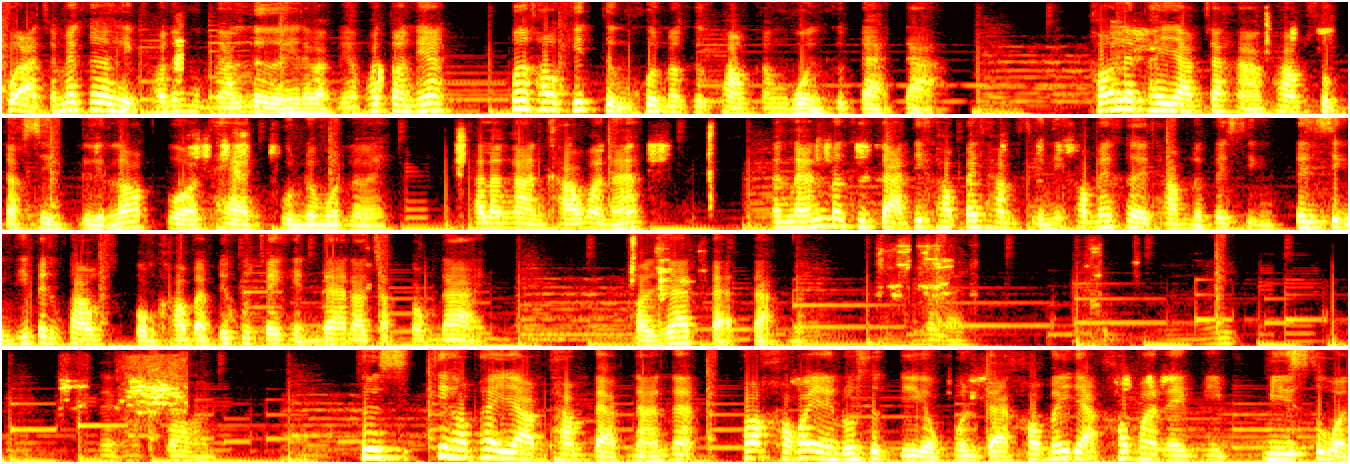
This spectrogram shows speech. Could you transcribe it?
คุณอาจจะไม่เคยเห็นเขาในมุมนั้นเลยอะไรแบบนี้เพราะตอนเนี้ยเมื่อเขาคิดถึงคุณมันคือความกังวลคือแปดดาบ เขาเลยพยายามจะหาความสุขจากสิ่งอื่นรอบตัวแทนคุณไปหมดเลย พลังงานเขาอะนะดังนั้นมันคือการที่เขาไปทำสิ่งที่เขาไม่เคยทำหรือเป็นสิ่งเป็นสิ่งที่เป็นความสุขของเขาแบบที่คุณจะเห็นได้และจับต้องได้ขออนุญาตแปดดาบหน่อยอะไรในอัพกรคือที่เขาพยายามทำแบบนั้นน่ะเพราะเขาก็ยังรู้สึกดีกับคุณแต่เขาไม่อยากเข้ามาในมีมีส่วน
